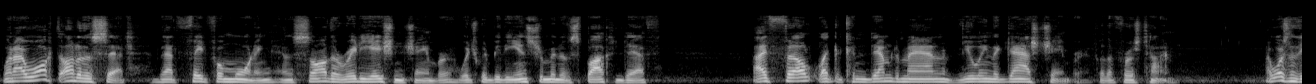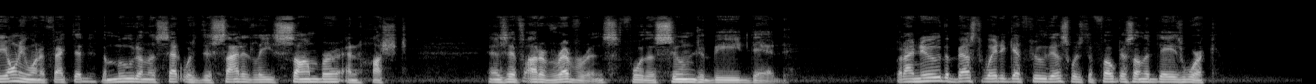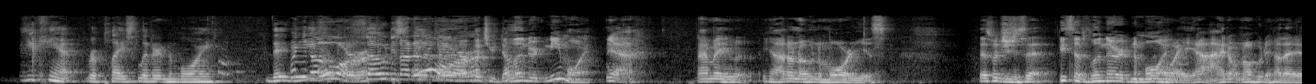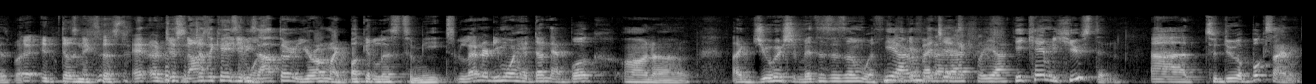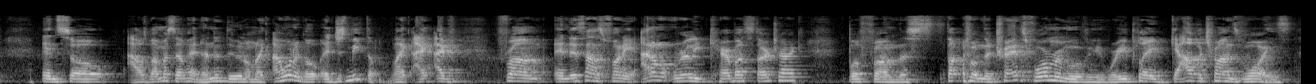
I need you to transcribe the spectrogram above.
When I walked onto the set that fateful morning and saw the radiation chamber, which would be the instrument of Spock's death, I felt like a condemned man viewing the gas chamber for the first time. I wasn't the only one affected. The mood on the set was decidedly somber and hushed, as if out of reverence for the soon-to-be dead. But I knew the best way to get through this was to focus on the day's work. You can't replace Leonard Nimoy. The, Well, you he's don't. Or- so No, no, no, distinct. no, no, no, but you don't. Leonard Nimoy. Yeah. I mean, yeah, I don't know who Namori is. That's what you just said. He said Leonard Nimoy. Wait, yeah, I don't know who the hell that is, but. It, it doesn't exist. And uh, just, just in case if he's out there, you're on my bucket list to meet. Leonard Nimoy had done that book on uh, like Jewish mysticism with Yeah, I remember that, actually, yeah. he came to Houston uh, to do a book signing, and so I was by myself, had nothing to do, and I'm like, I want to go and just meet them. Like I, I've from, and this sounds funny. I don't really care about Star Trek, but from the from the Transformer movie where he played Galvatron's voice.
